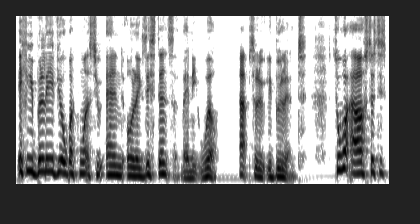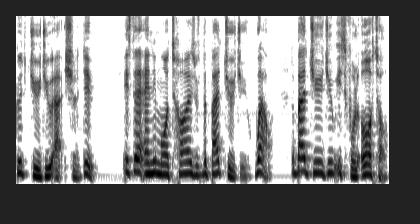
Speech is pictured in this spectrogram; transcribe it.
If you believe your weapon wants to end all existence, then it will. Absolutely brilliant. So what else does this good juju actually do? Is there any more ties with the bad juju? Well, the bad juju is full auto.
